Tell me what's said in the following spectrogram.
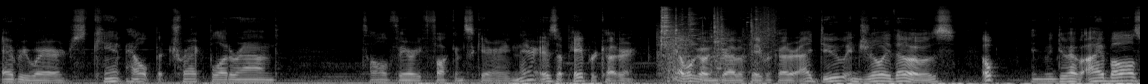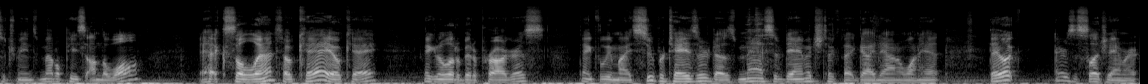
everywhere. Just can't help but track blood around. All very fucking scary. And there is a paper cutter. Yeah, we'll go and grab a paper cutter. I do enjoy those. Oh, and we do have eyeballs, which means metal piece on the wall. Excellent. Okay, okay. Making a little bit of progress. Thankfully, my super taser does massive damage. Took that guy down in one hit. They look... There's a sledgehammer.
